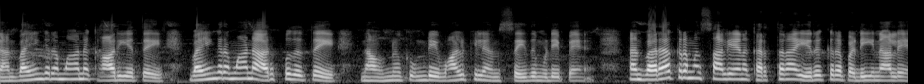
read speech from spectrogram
நான் பயங்கரமான காரியத்தை பயங்கரமான அற்புதத்தை நான் உனக்கு உன்னுடைய வாழ்க்கையில் நான் செய்து முடிப்பேன். நான் பராக்கிரமசாலியான கர்த்தராய் இருக்கிறபடியினாலே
